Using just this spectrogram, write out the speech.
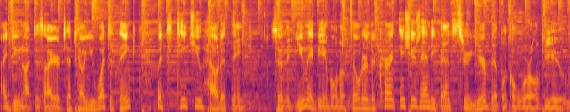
I do not desire to tell you what to think, but to teach you how to think, so that you may be able to filter the current issues and events through your biblical worldview.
